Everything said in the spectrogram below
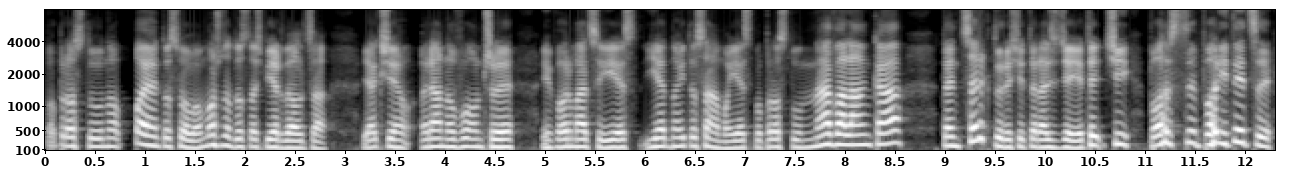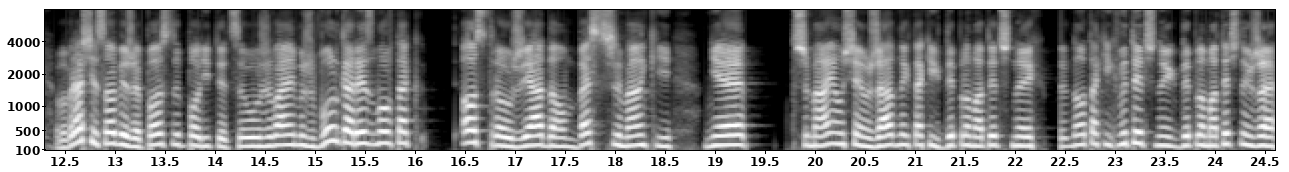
po prostu, no powiem to słowo, można dostać pierdolca jak się rano włączy informacje, jest jedno i to samo, jest po prostu nawalanka, ten cyrk, który się teraz dzieje, ty, ci polscy politycy, wyobraźcie sobie, że polscy politycy używają już wulgaryzmów tak ostro już jadą, bez trzymanki, nie trzymają się żadnych takich dyplomatycznych, no takich wytycznych dyplomatycznych, że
